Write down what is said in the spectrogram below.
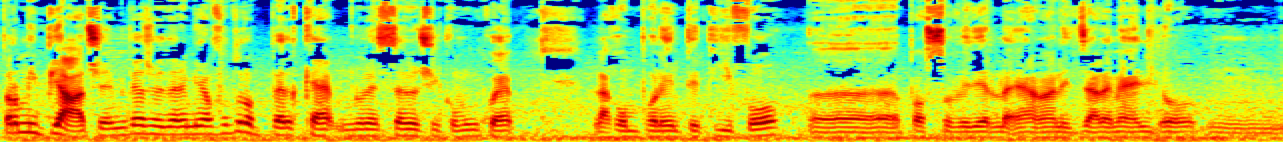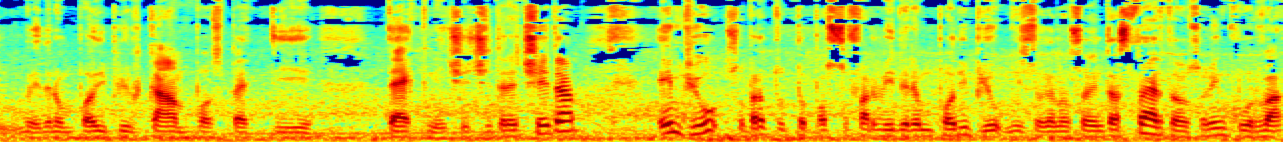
però mi piace, mi piace vedere il mio futuro perché non essendoci comunque la componente tifo eh, posso vederla e analizzare meglio, mh, mm, vedere un po' di più il campo, aspetti tecnici eccetera eccetera. E in più soprattutto posso far vedere un po' di più visto che non sono in trasferta, non sono in curva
